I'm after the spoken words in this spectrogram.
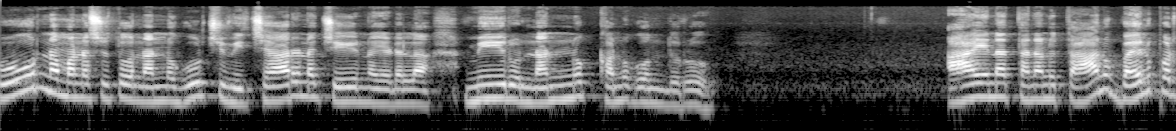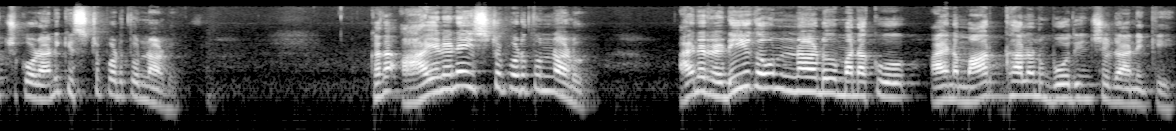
పూర్ణ మనస్సుతో నన్ను గూర్చి విచారణ చేయున ఎడల మీరు నన్ను కనుగొందురు. ఆయన తనను తాను బయలుపరుచుకోవడానికి ఇష్టపడుతున్నాడు. కదా? ఆయననే ఇష్టపడుతున్నాడు. ఆయన రెడీగా ఉన్నాడు మనకు ఆయన మార్గాలను బోధించడానికి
